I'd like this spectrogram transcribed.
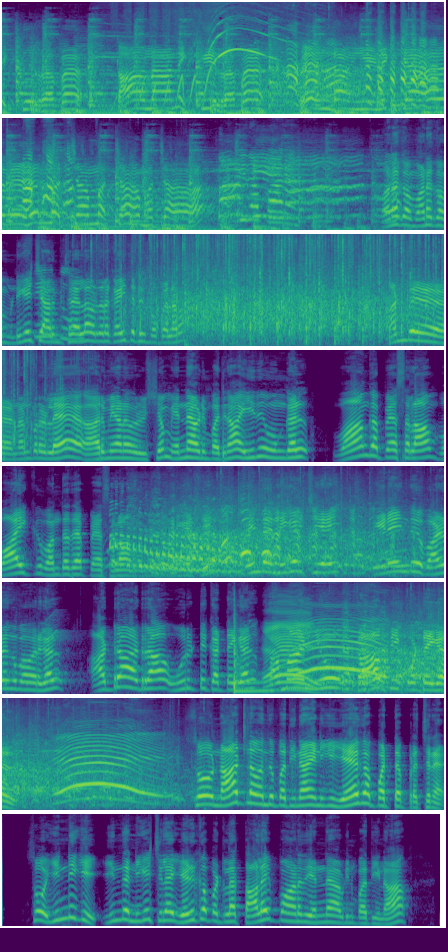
தானா சிக்குறவன் தானா நிக்கிறவன் வேண்டாம் இழிக்காதே மச்சா மச்சா மச்சா. வணக்கம் வணக்கம். நிகழ்ச்சி ஆரம்பிச்சா எல்லாம் ஒரு தடவை கை தட்டுக்கு பார்ப்போம் எல்லாரும். அன்பு நண்பர்களே அருமையான ஒரு விஷயம். என்ன அப்படின்னு பார்த்தீங்கன்னா இது உங்கள் வாங்க பேசலாம் வாய்க்கு வந்ததை பேசலாம் இந்த நிகழ்ச்சியை இணைந்து வழங்குபவர்கள் அட்ரா அட்ரா உருட்டு கட்டைகள் மமா நியூ காபி கொட்டைகள். ஸோ நாட்டில் வந்து பார்த்தீங்கன்னா இன்றைக்கி ஏகப்பட்ட பிரச்சனை. ஸோ இன்னைக்கு இந்த நிகழ்ச்சியில் எடுக்கப்பட்டுள்ள தலைப்பானது என்ன அப்படின்னு பார்த்தீங்கன்னா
